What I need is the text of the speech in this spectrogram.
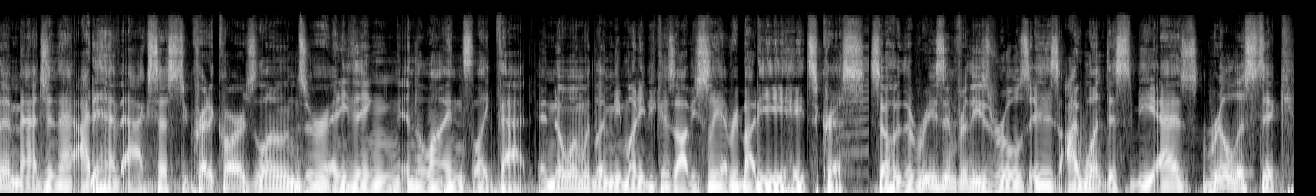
to imagine that I didn't have access to credit cards, loans, or anything in the lines like that. And no one would lend me money because obviously everybody hates Chris. So the reason for these rules is I want this to be as realistic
